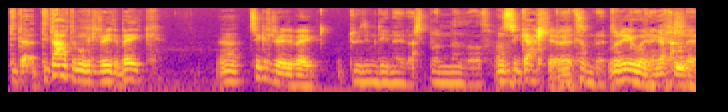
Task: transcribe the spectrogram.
di, da- di dad ddim yn gallu reid y beic. Yeah. Ti'n gallu really big? Dwi ddim wedi gwneud as blynyddoedd. Ond sy'n gallu, fe? Mae rhywun yn gallu ni.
